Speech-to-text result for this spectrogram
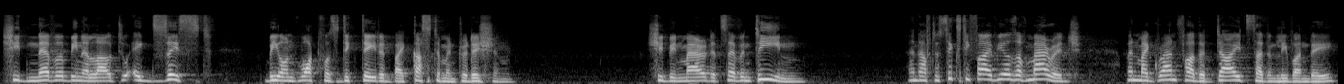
she'd never been allowed to exist beyond what was dictated by custom and tradition. She'd been married at 17, and after 65 years of marriage, when my grandfather died suddenly one day,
